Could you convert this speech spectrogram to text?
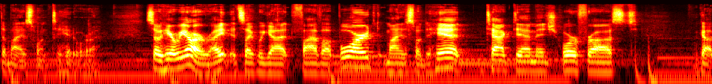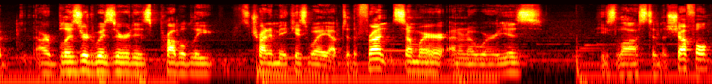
the minus one to hit aura. So here we are, right? It's like we got five up board, minus one to hit, attack damage, Hoarfrost. We got our Blizzard Wizard is probably trying to make his way up to the front somewhere. I don't know where he is. He's lost in the shuffle.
